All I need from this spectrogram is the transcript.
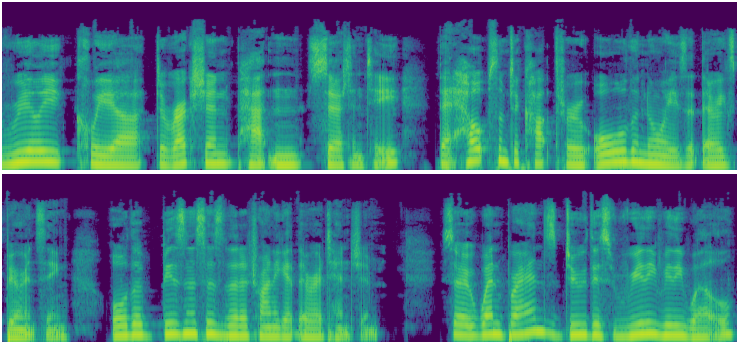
Really clear direction, pattern, certainty that helps them to cut through all the noise that they're experiencing, all the businesses that are trying to get their attention. So when brands do this really, really well,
